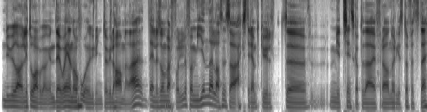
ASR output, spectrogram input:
nå da litt overgangen Det er jo en av hovedgrunnene til å ville ha med deg. Eller sånn, i hvert fall for min del syns jeg er ekstremt kult uh, mitt kjennskap til deg fra Norges tøffeste.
